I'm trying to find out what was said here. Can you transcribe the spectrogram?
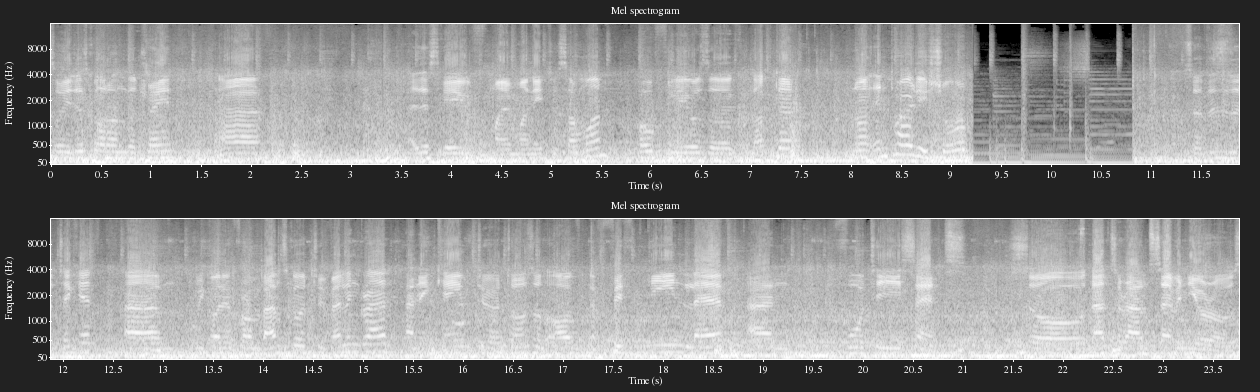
So we just got on the train. Uh, I just gave my money to someone. Hopefully it was a conductor. Not entirely sure. So this is the ticket. Um, we got it from Bansko to Velingrad and it came to a total of 15 lev and 40 cents. So that's around 7 euros,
